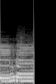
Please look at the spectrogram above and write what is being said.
Mm-hmm.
